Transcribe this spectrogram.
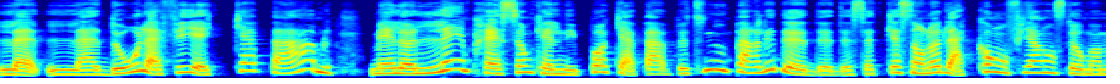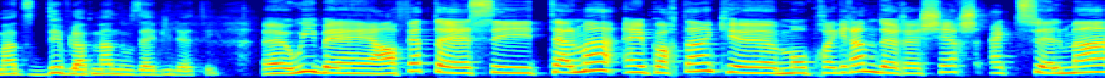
l'ado, la, fille est capable, mais elle a l'impression qu'elle n'est pas capable. Peux-tu nous parler de, cette question-là, de la confiance au moment du développement de nos habiletés? Euh, oui, bien, en fait, c'est tellement important que mon programme de recherche actuellement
